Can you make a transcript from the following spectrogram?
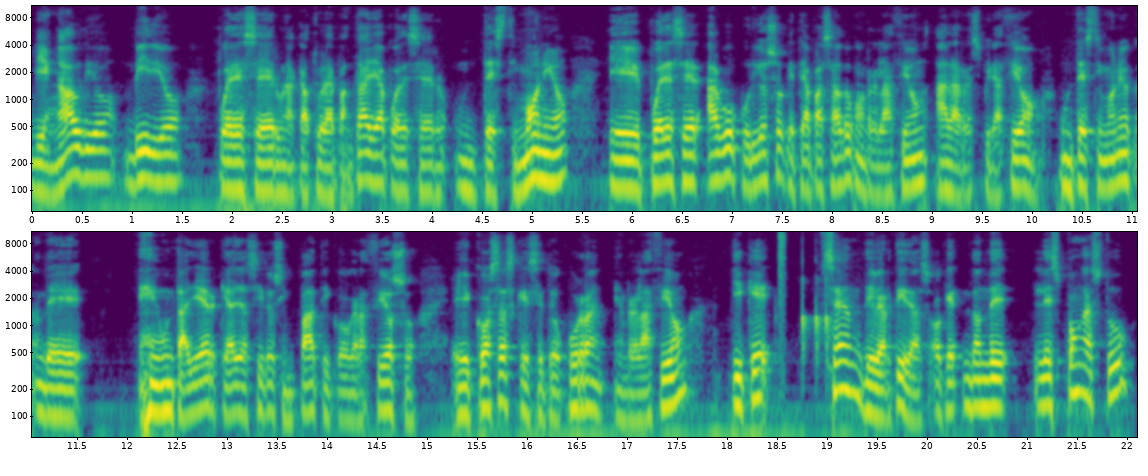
bien audio, vídeo, puede ser una captura de pantalla, puede ser un testimonio, eh, puede ser algo curioso que te ha pasado con relación a la respiración, un testimonio de en un taller que haya sido simpático, gracioso, eh, cosas que se te ocurran en relación y que sean divertidas o que donde les pongas tú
